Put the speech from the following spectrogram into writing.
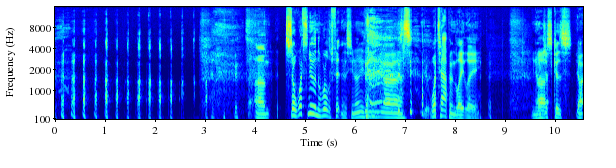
for? um, so what's new in the world of fitness? You know anything? Uh, what's happened lately? You know, Uh, just because uh,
